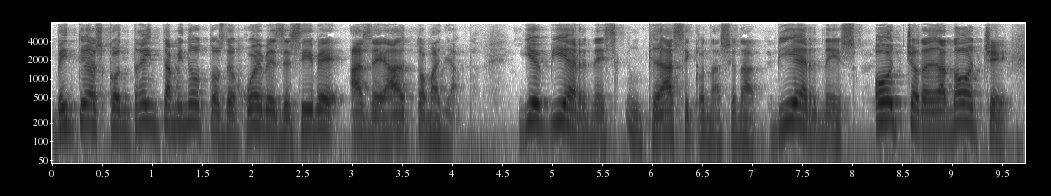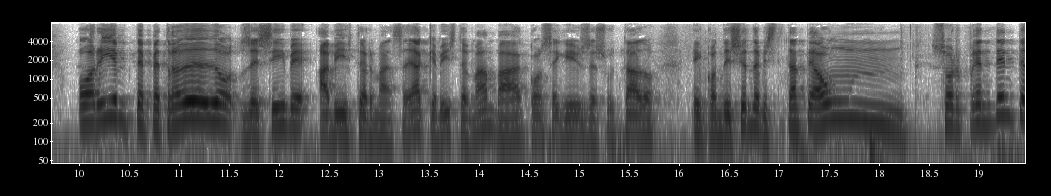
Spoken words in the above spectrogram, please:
20 horas con 30 minutos del jueves recibe a Real Tomayapo. Y el viernes, un clásico nacional, viernes 8 de la noche, Oriente Petrolero recibe a Wisterman. ¿Será que Wisterman va a conseguir resultado en condición de visitante a un sorprendente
